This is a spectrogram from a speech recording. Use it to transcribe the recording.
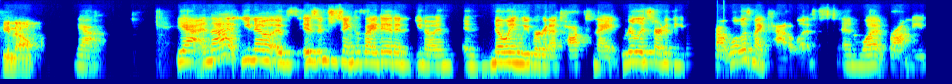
you know yeah yeah, and that you know is is interesting because I did, and you know, in knowing we were going to talk tonight, really started thinking about what was my catalyst and what brought me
